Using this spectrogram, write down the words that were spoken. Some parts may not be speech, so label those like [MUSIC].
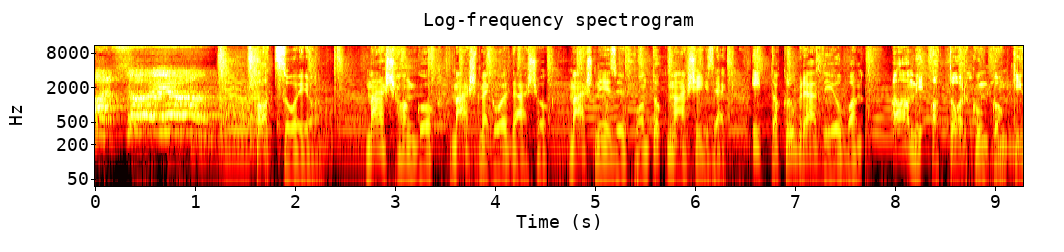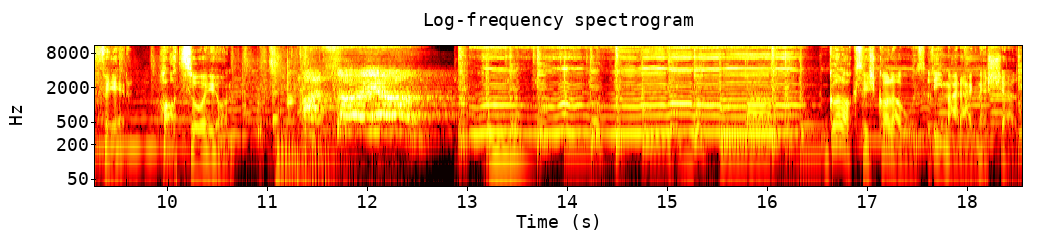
Hadd szóljon! Hadd szóljon! Más hangok, más megoldások, más nézőpontok, más ízek. Itt a Klubrádióban, ami a torkunkon kifér. Hadd szóljon! Hadd szóljon! Galaxis Kalauz Timár Ágnessel.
